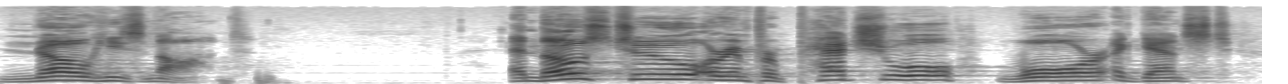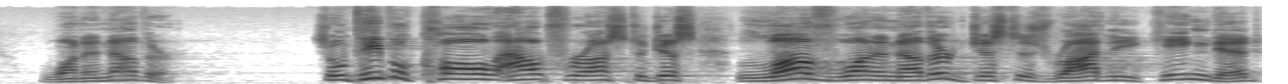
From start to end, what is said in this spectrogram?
No, he's not. And those two are in perpetual war against one another. So when people call out for us to just love one another, just as Rodney King did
